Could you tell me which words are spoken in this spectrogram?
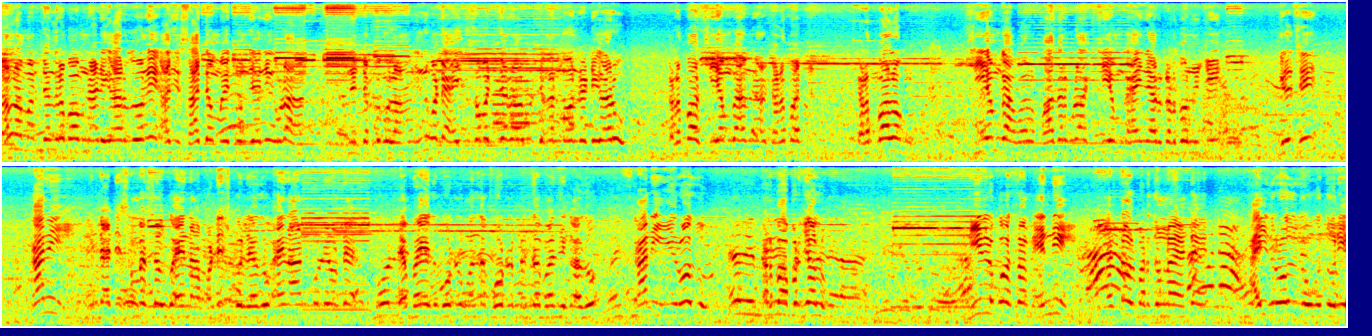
మళ్ళా మన చంద్రబాబు నాయుడు గారితోనే అది సాధ్యం అవుతుంది అని కూడా నేను చెప్పుకోలేను ఎందుకంటే ఐదు సంవత్సరాలు జగన్మోహన్ రెడ్డి గారు కడప సీఎంగా ఉన్నారు. కడప కడపలో సీఎంగా వాళ్ళ ఫాదర్ కూడా సీఎంగా అయినారు కడప నుంచి. గెలిచి కానీ ఇట్లాంటి సమస్యలకు ఆయన పట్టించుకోలేదు. ఆయన అనుకునే ఉంటే డెబ్బై ఐదు కోట్లు వంద కోట్లు పెద్ద మంది కాదు. కానీ ఈరోజు కడప ప్రజలు నీళ్ళ కోసం ఎన్ని కష్టాలు పడుతున్నాయంటే ఐదు రోజులు ఒక తూరి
